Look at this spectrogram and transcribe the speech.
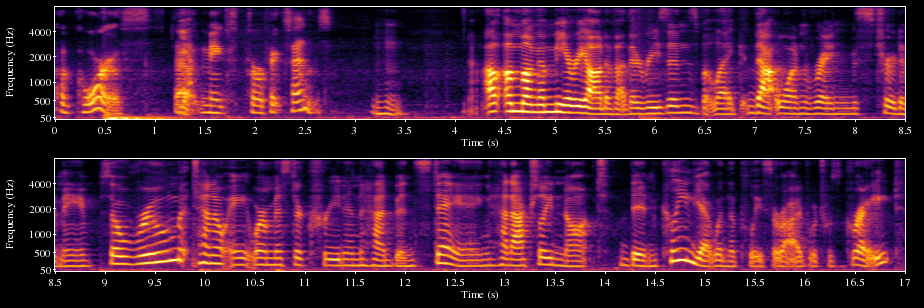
Of course. That Yeah. makes perfect sense. Mm-hmm. Among a myriad of other reasons, but like that one rings true to me. So, room 1008, where Mr. Creedon had been staying, had actually not been cleaned yet when the police arrived, which was great.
